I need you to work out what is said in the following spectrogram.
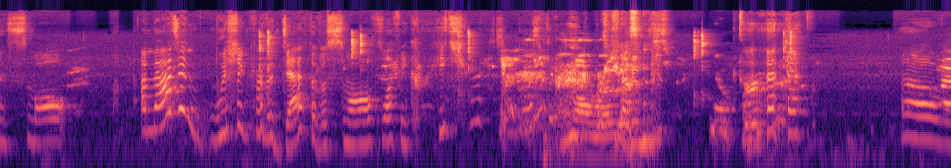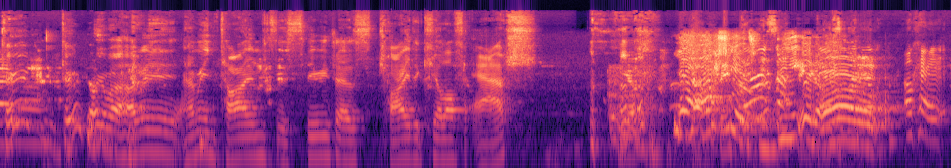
A small. Imagine wishing for the death of a small, fluffy creature. Small rodent. oh my Can god. we, can we talk about how many how many times this series has tried to kill off Ash? Yep. Yeah, Ash gets beaten up. Okay,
